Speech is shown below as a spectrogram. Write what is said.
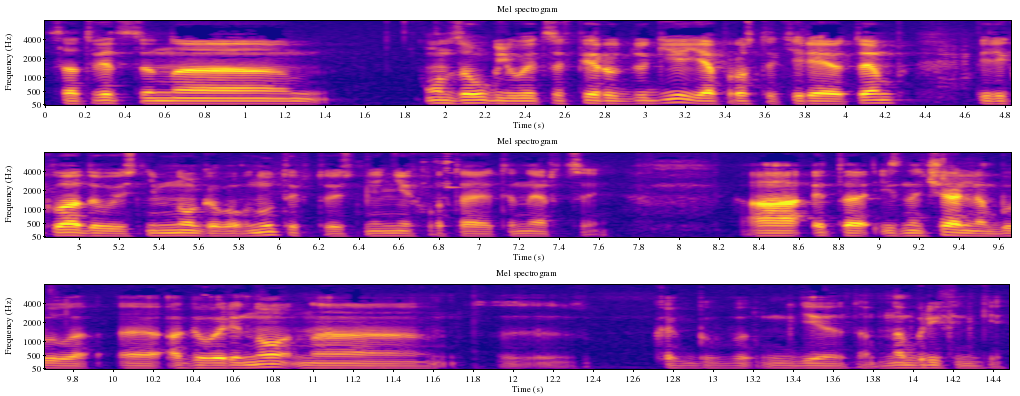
Соответственно, он заугливается в первой дуге, я просто теряю темп, перекладываюсь немного вовнутрь, то есть мне не хватает инерции. А это изначально было э, оговорено на э, как бы где там на брифинге,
